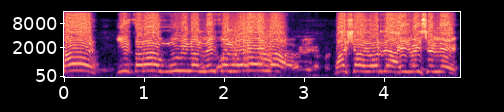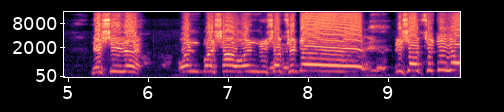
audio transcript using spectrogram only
ಸರ್, ಈ ತರ ಮೂವಿ ನನ್ನ ಲೈಫಲ್ಲಿ ನೋಡೇ ಇಲ್ಲ. ಭಾಷಾ ನೋಡಿದೆ ಐದು ವಯಸ್ಸಲ್ಲಿ. ನೆಕ್ಸ್ಟ್ ಇದೆ. ಒಂದ್ ವರ್ಷ ಒಂದ್ ರಿಷಬ್ ಶೆಟ್ಟಿ! ರಿಷಬ್ ಶೆಟ್ಟಿಗೆ!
